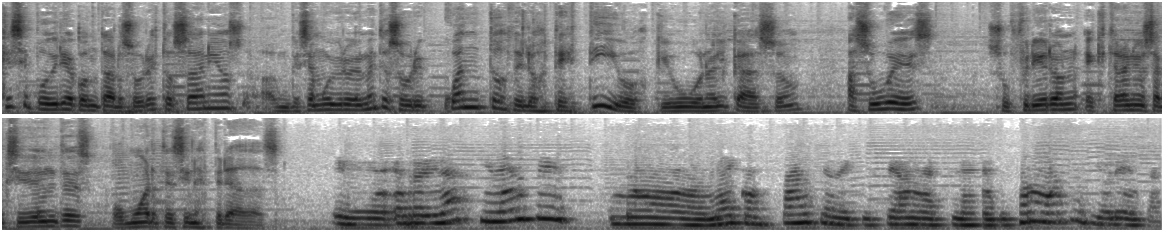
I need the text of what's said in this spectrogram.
¿qué se podría contar sobre estos años, aunque sea muy brevemente, sobre cuántos de los testigos que hubo en el caso, a su vez, sufrieron extraños accidentes o muertes inesperadas? Eh, en realidad accidentes no, no hay constancia de que sean accidentes, son muertes violentas.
